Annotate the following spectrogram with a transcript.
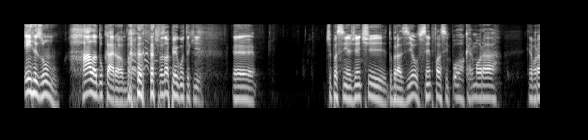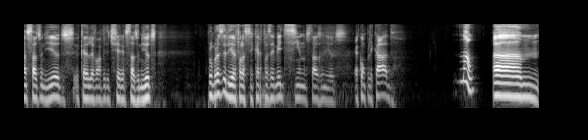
Em resumo, rala do caramba. Deixa eu fazer uma pergunta aqui. É, tipo assim, a gente do Brasil sempre fala assim, pô, quero morar, quero morar nos Estados Unidos, eu quero levar uma vida diferente nos Estados Unidos. Para um brasileiro, fala assim, quero fazer medicina nos Estados Unidos. É complicado? Não. Ahn,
